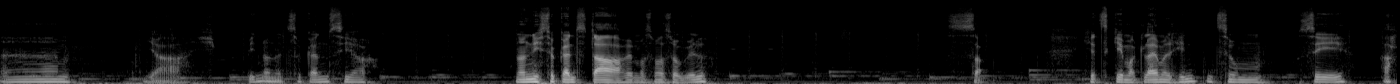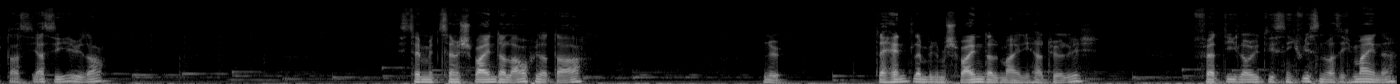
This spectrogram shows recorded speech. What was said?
Ähm, ja, ich bin noch nicht so ganz hier. Noch nicht so ganz da, wenn man es mal so will. So. Jetzt gehen wir gleich mal hinten zum See. Ach, das sie wieder. Ist der mit seinem Schweindal auch wieder da? Nö. Der Händler mit dem Schweindal meine ich natürlich. Für die Leute, die es nicht wissen, was ich meine.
